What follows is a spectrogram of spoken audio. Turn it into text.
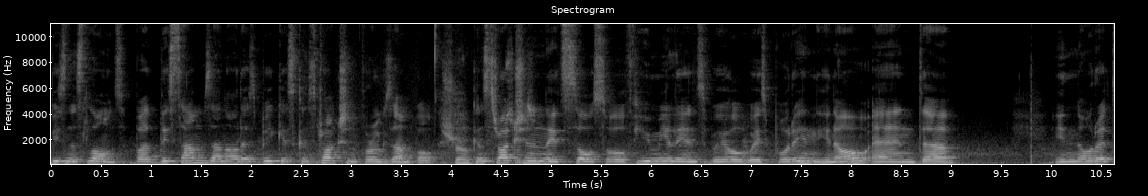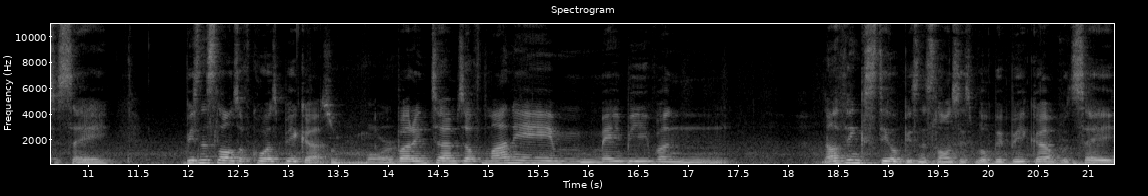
business loans, but the sums are not as big as construction, for example. Sure. Construction, it's also a few millions we always put in, you know, and uh, in order to say, business loans, of course, bigger. So more. But in terms of money, maybe even. No, I think still business loans is, will be bigger. I would say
